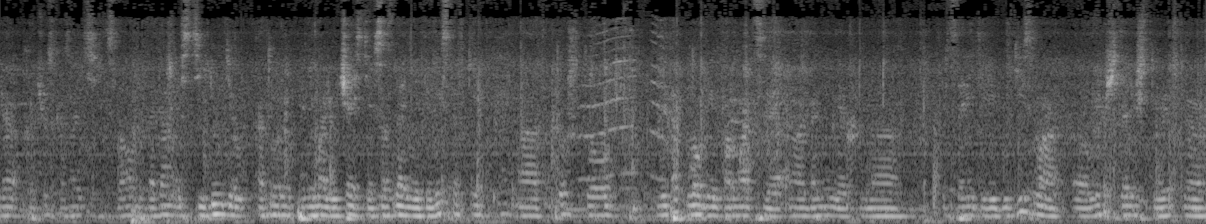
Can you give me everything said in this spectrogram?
Я хочу сказать слова благодарности людям, которые принимали участие в создании этой выставки. А, то, что не так много информации о гонениях на представителей буддизма, а, мы посчитали, что это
